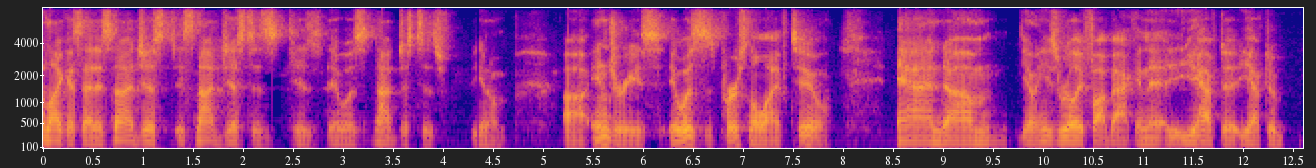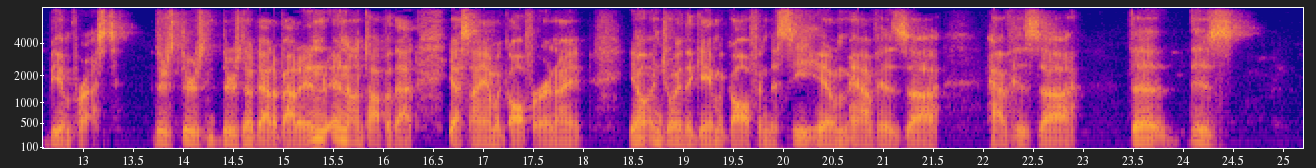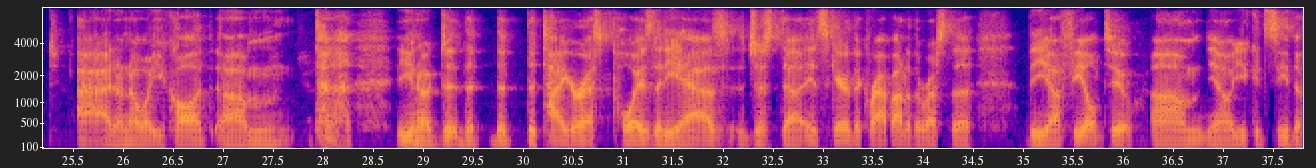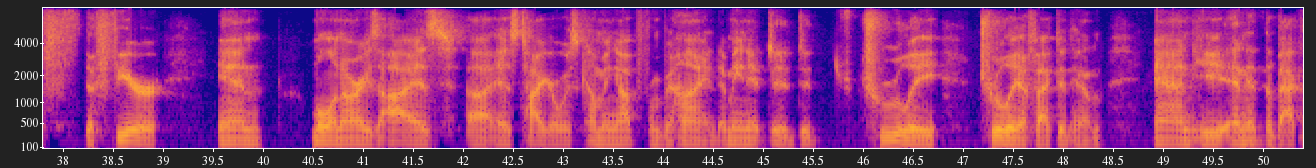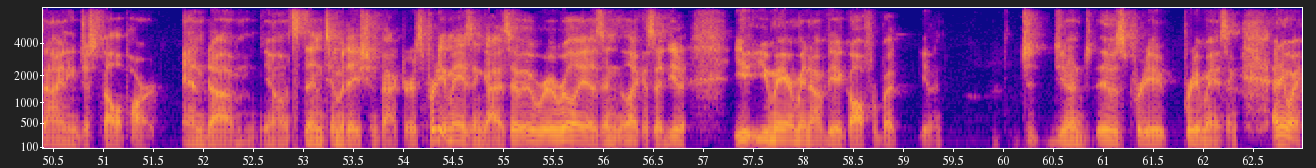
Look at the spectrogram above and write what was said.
like I said, it's not just it's not just his his it was not just his you know uh, injuries. It was his personal life too, and um, you know he's really fought back, and uh, you have to you have to be impressed. There's there's there's no doubt about it. And and on top of that, yes, I am a golfer, and I you know enjoy the game of golf, and to see him have his uh, have his uh, the his I don't know what you call it. Um, you know, the the the tiger-esque poise that he has, just uh, it scared the crap out of the rest of the the uh, field too. Um, you know, you could see the the fear in Molinari's eyes uh, as Tiger was coming up from behind. I mean, it, it, it truly, truly affected him, and he and the back nine he just fell apart and um, you know it's the intimidation factor. It's pretty amazing, guys. It, it, really is. And like I said, you you you may or may not be a golfer, but you know, you know, it was pretty pretty amazing. Anyway,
